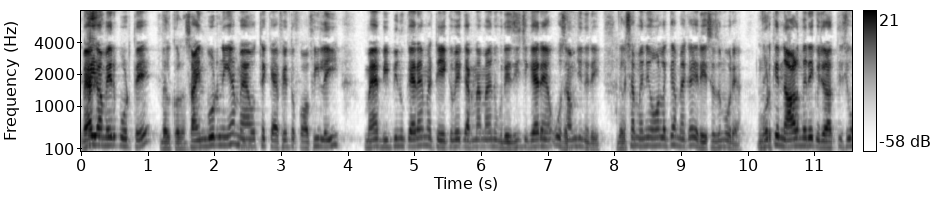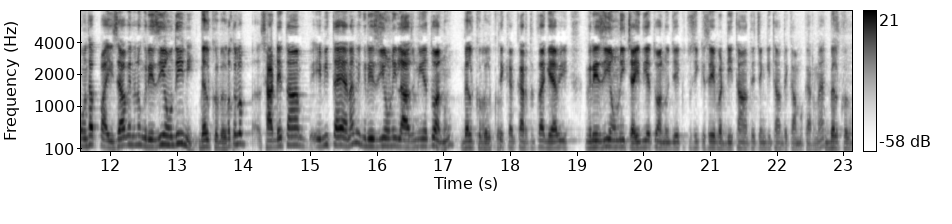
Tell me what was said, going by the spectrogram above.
ਬਹਿਰਗਾਮ 에ਅਰਪੋਰਟ ਤੇ ਬਿਲਕੁਲ। ਸਾਈਨ ਬੋਰਡ ਨਹੀਂ ਹੈ। ਮੈਂ ਉੱਥੇ ਕੈਫੇ ਤੋਂ ਕਾਫੀ ਲਈ ਮੈਂ ਬੀਬੀ ਨੂੰ ਕਹਿ ਰਿਹਾ ਮੈਂ ਟੇਕ ਅਵੇ ਕਰਨਾ ਮੈਂ ਇਹਨੂੰ ਅੰਗਰੇਜ਼ੀ 'ਚ ਕਹਿ ਰਿਹਾ ਉਹ ਸਮਝ ਨਹੀਂ ਰਹੀ। ਅੱਛਾ ਮੈਨੂੰ ਆਉਣ ਲੱਗਿਆ ਮੈਂ ਕਿਹਾ ਇਹ ਰੇਸਿਜ਼ਮ ਹੋ ਰਿਹਾ। ਮੁੜ ਕੇ ਨਾਲ ਮੇਰੇ ਗੁਜਰਾਤੀ ਸੀ ਉਹ ਆਂਦਾ ਭਾਈ ਸਾਹਿਬ ਇਹਨਾਂ ਨੂੰ ਅੰਗਰੇਜ਼ੀ ਆਉਂਦੀ ਨਹੀਂ। ਬਿਲਕੁਲ ਬਿਲਕੁਲ। ਮਤਲਬ ਸਾਡੇ ਤਾਂ ਇਹ ਵੀ ਤੈਅ ਹੈ ਨਾ ਵੀ ਅੰਗਰੇਜ਼ੀ ਆਉਣੀ ਲਾਜ਼ਮੀ ਹੈ ਤੁਹਾਨੂੰ। ਬਿਲਕੁਲ ਬਿਲਕੁਲ। ਤੇ ਕਰ ਦਿੱਤਾ ਗਿਆ ਵੀ ਅੰਗਰੇਜ਼ੀ ਆਉਣੀ ਚਾਹੀਦੀ ਹੈ ਤੁਹਾਨੂੰ ਜੇ ਤੁਸੀਂ ਕਿਸੇ ਵੱਡੀ ਥਾਂ ਤੇ ਚੰਗੀ ਥਾਂ ਤੇ ਕੰਮ ਕਰਨਾ ਹੈ। ਬਿਲਕੁਲ।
